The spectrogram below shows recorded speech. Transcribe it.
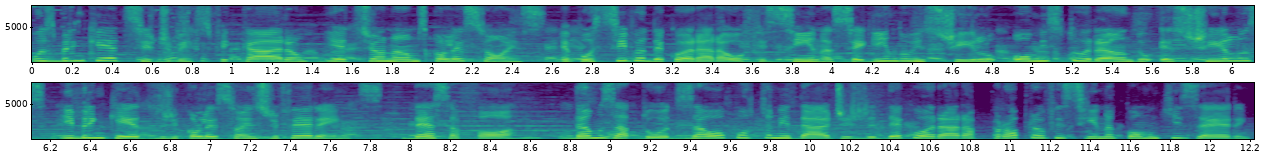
Os brinquedos se diversificaram e adicionamos coleções. É possível decorar a oficina seguindo um estilo ou misturando estilos e brinquedos de coleções diferentes. Dessa forma, damos a todos a oportunidade de decorar a própria oficina como quiserem.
